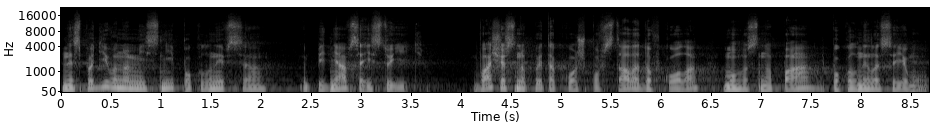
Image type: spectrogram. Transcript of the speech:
Несподівано мій сніп поклонився, піднявся і стоїть. Ваші снопи також повстали довкола мого снопа і поклонилися йому.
